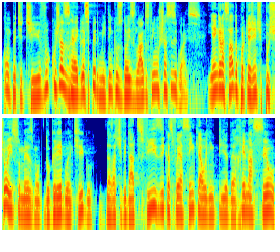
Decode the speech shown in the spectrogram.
competitivo cujas regras permitem que os dois lados tenham chances iguais. E é engraçado porque a gente puxou isso mesmo do grego antigo, das atividades físicas, foi assim que a Olimpíada renasceu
